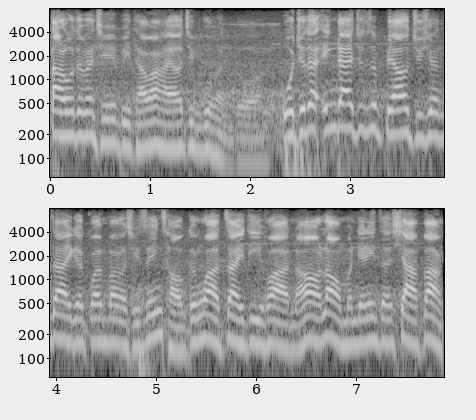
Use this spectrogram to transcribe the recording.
大陆这边其实比台湾还要进步很多。我觉得应该就是不要局限在一个官方的形式，草根化、在地化，然后让我们年龄层下放。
